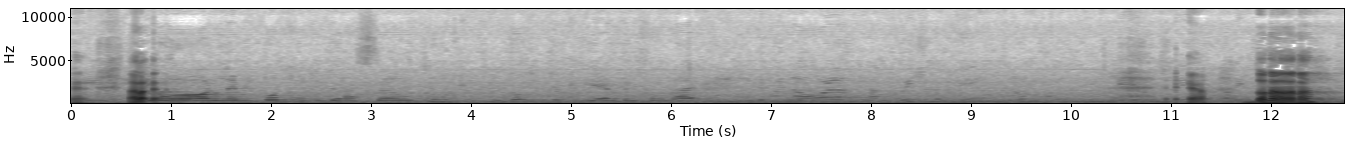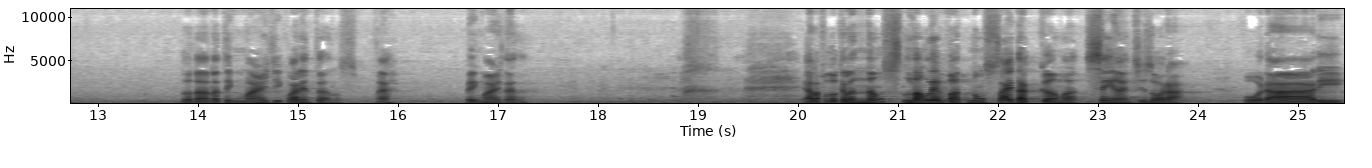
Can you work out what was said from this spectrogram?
É. E Ela- eu oro, lembro de todos os pedidos de oração, tudo, todos os pedidos que vieram pelo celular. E depois na hora, na noite, dormir, não É, Dona Ana, Dona Ana tem mais de 40 anos, né? Bem mais, né? Ela falou que ela não, não levanta, não sai da cama sem antes orar. Orar e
